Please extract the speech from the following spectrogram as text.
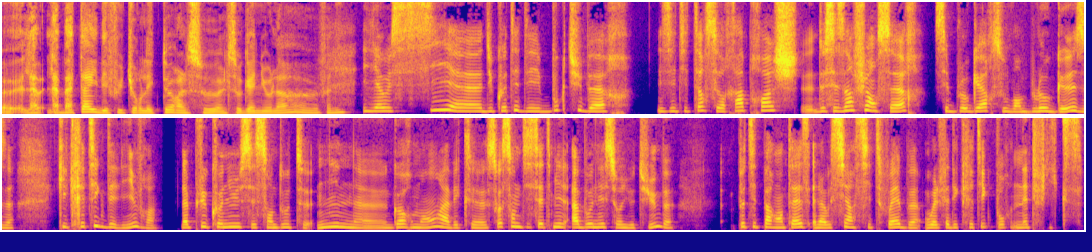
Euh, la, bataille des futurs lecteurs, elle se, elle se gagne là, Fanny? Il y a aussi du côté des booktubeurs. Les éditeurs se rapprochent de ces influenceurs, ces blogueurs, souvent blogueuses, qui critiquent des livres. La plus connue, c'est sans doute Nine Gormand, avec 77 000 abonnés sur YouTube. Petite parenthèse, elle a aussi un site web où elle fait des critiques pour Netflix.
